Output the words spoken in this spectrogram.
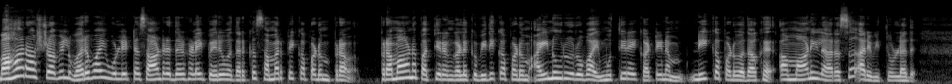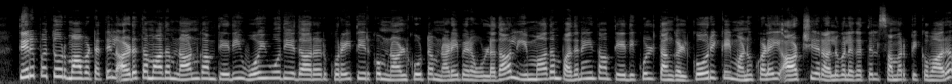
மகாராஷ்டிராவில் வருவாய் உள்ளிட்ட சான்றிதழ்களை பெறுவதற்கு சமர்ப்பிக்கப்படும் பிர பிரமாண பத்திரங்களுக்கு விதிக்கப்படும் ஐநூறு ரூபாய் முத்திரை கட்டணம் நீக்கப்படுவதாக அம்மாநில அரசு அறிவித்துள்ளது. திருப்பத்தூர் மாவட்டத்தில் அடுத்த மாதம் நான்காம் தேதி ஓய்வூதியதாரர் குறைதீர்க்கும் நாள் கூட்டம் நடைபெற உள்ளதால் இம்மாதம் பதினைந்தாம் தேதிக்குள் தங்கள் கோரிக்கை மனுக்களை ஆட்சியர் அலுவலகத்தில் சமர்ப்பிக்குமாறு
